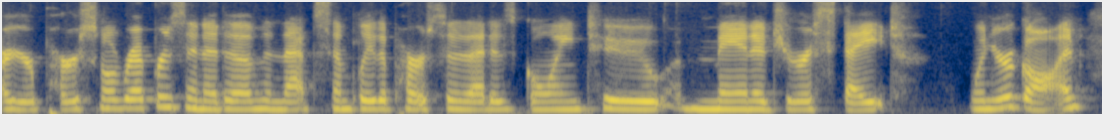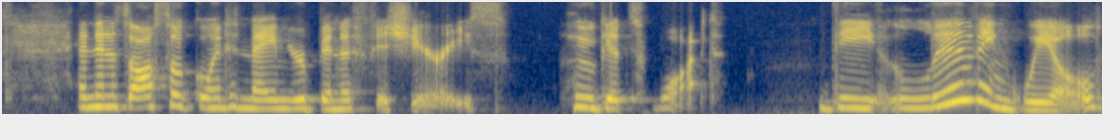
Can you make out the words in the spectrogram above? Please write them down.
or your personal representative. And that's simply the person that is going to manage your estate when you're gone. And then it's also going to name your beneficiaries who gets what. The living will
